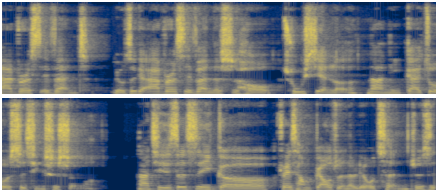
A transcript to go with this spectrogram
adverse event，有这个 adverse event 的时候出现了，那你该做的事情是什么？那其实这是一个非常标准的流程，就是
